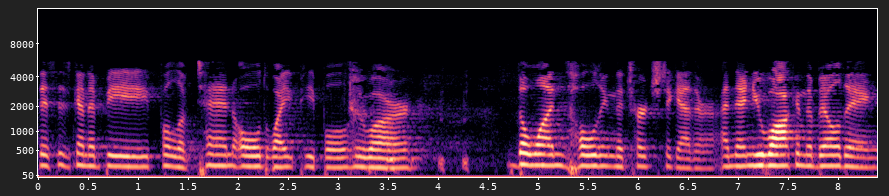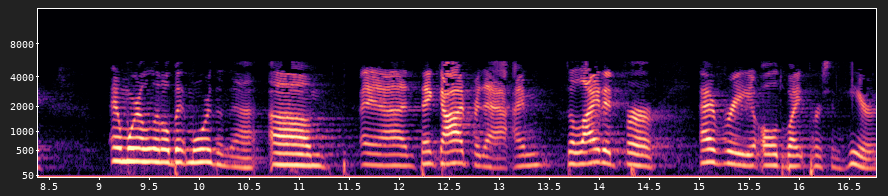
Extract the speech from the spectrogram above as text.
this is going to be full of 10 old white people who are the ones holding the church together. And then you walk in the building, and we're a little bit more than that. Um, and thank God for that. I'm delighted for every old white person here.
